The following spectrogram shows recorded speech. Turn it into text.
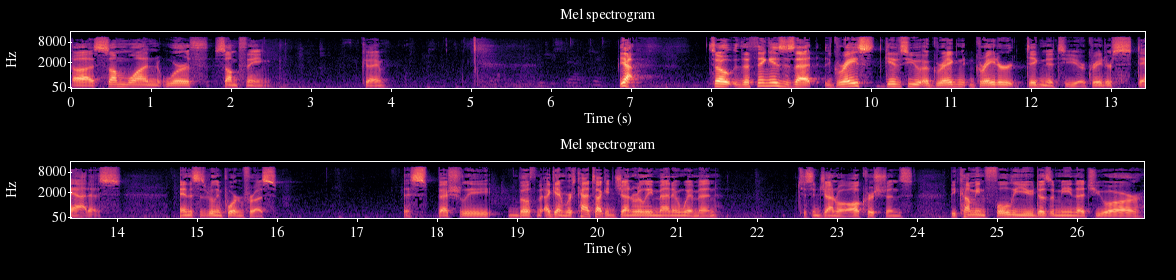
uh, someone worth something. Okay. Yeah. So the thing is, is that grace gives you a great, greater dignity or greater status, and this is really important for us especially both again we're kind of talking generally men and women just in general all christians. Becoming fully you doesn't mean that you are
